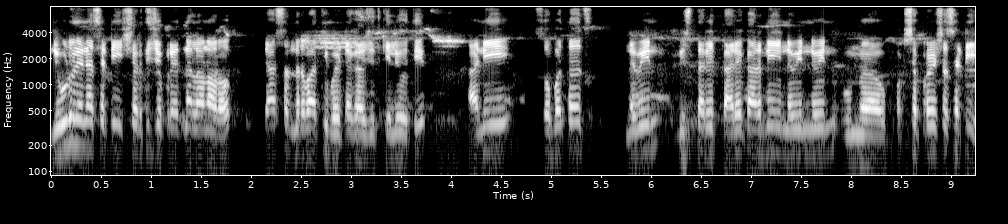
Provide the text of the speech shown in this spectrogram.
निवडून येण्यासाठी शर्तीचे प्रयत्न लावणार आहोत. त्या संदर्भात ही बैठक आयोजित केली होती. आणि सोबतच नवीन विस्तारित कार्यकारिणी नवीन नवीन पक्षप्रवेशासाठी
